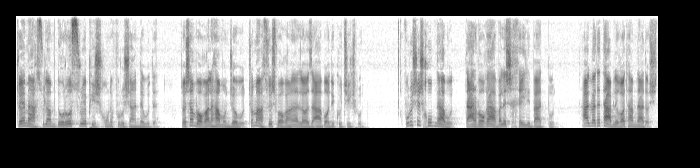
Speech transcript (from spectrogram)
جای محصولم درست روی پیشخون فروشنده بوده. جاشم واقعا همونجا بود چون محصولش واقعا لحاظ ابعادی کوچیک بود. فروشش خوب نبود. در واقع اولش خیلی بد بود. البته تبلیغات هم نداشت.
